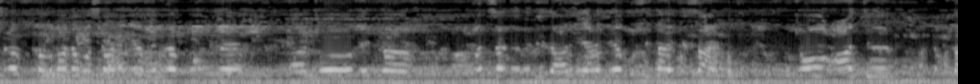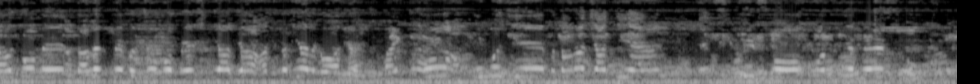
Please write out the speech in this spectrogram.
صرف طلبا کا مسئلہ نہیں ہے پورے ملک میں جو ایک انسرٹنٹی جاری ہے، یہ اسی کا ایک حصہ ہے۔ جو آج عدالتوں میں، عدالت میں بچوں کو پیش کیا گیا، ہتھکڑیاں لگوا کر، وہ حکومت یہ بتانا چاہتی ہے ان اسٹوڈنٹس کو اور ان کے پیرنٹس کو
